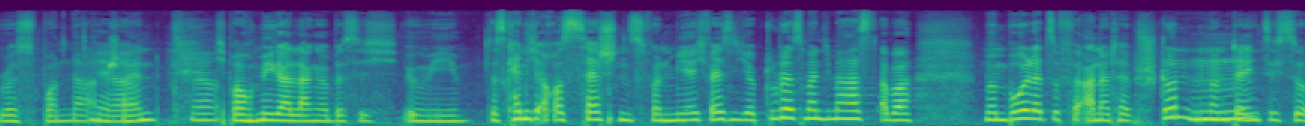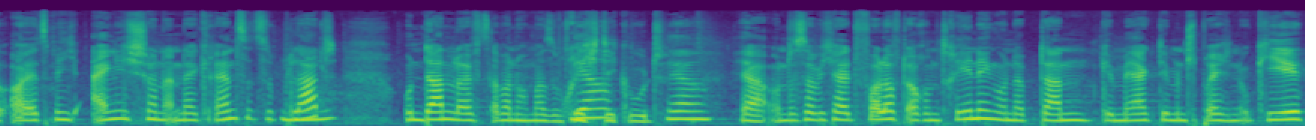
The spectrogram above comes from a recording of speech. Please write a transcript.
Responder anscheinend. Ja, ja. Ich brauche mega lange, bis ich irgendwie. Das kenne ich auch aus Sessions von mir. Ich weiß nicht, ob du das manchmal hast, aber man bouldert so für anderthalb Stunden mhm. und denkt sich so, oh, jetzt bin ich eigentlich schon an der Grenze zu platt. Mhm. Und dann läuft es aber nochmal so richtig ja, gut. Ja. Ja, und das habe ich halt voll oft auch im Training und habe dann gemerkt, dementsprechend, okay,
